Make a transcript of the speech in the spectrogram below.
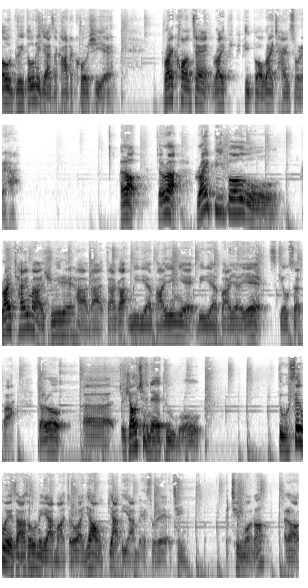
သုံးတွေသုံးနေကြစကားတစ်ခုရှိရယ် right content right people right time ဆိုတဲ့ဟာအဲ့တော့ကျွန်တော်က right people ကို right time မှာရွေးတဲ့ဟာကဒါက media buying ရဲ့ media buyer ရဲ့ skill set ပါကျွန်တော်တို့အဲရောက်ချင်တဲ့သူကိုသူစိတ်ဝင်စားဆုံးနေရာမှာကျွန်တော်ကရအောင်ပြပေးရမယ်ဆိုတဲ့အချိန်အချိန်ပေါ့နော်အဲ့တော့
